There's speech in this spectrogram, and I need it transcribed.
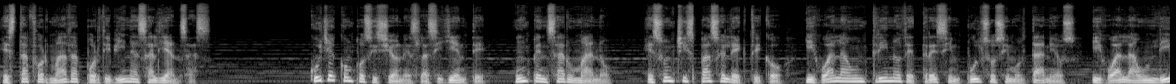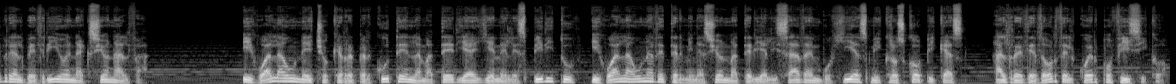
está formada por divinas alianzas, cuya composición es la siguiente, un pensar humano, es un chispazo eléctrico igual a un trino de tres impulsos simultáneos, igual a un libre albedrío en acción alfa igual a un hecho que repercute en la materia y en el espíritu, igual a una determinación materializada en bujías microscópicas alrededor del cuerpo físico.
